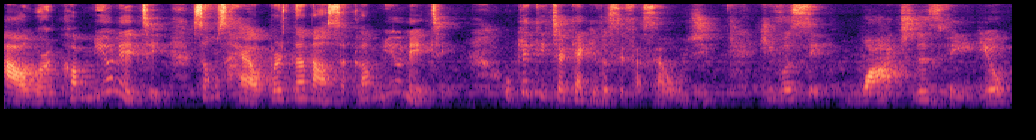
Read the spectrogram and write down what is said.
our community. São os helpers da nossa community. O que a teacher quer que você faça hoje? Que você watch this video,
